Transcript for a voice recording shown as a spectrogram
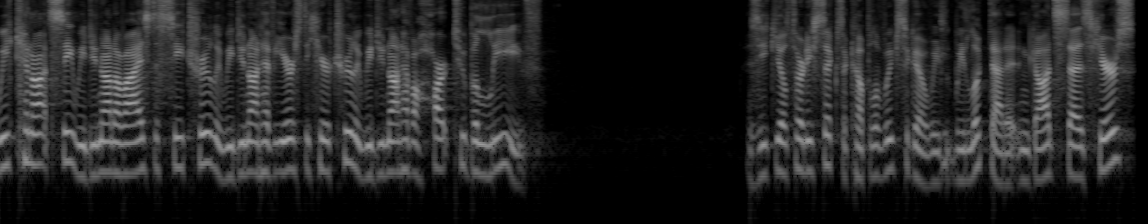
We cannot see. We do not have eyes to see truly. We do not have ears to hear truly. We do not have a heart to believe. Ezekiel 36, a couple of weeks ago, we, we looked at it, and God says, here's,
